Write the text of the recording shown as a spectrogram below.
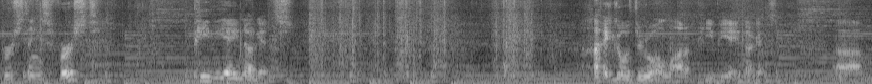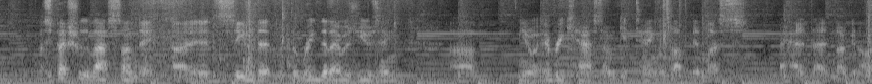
First things first, PVA nuggets. I go through a lot of PVA nuggets. Um, especially last Sunday. Uh, it seemed that with the rig that I was using, um, you know, every cast I would get tangled up unless I had that nugget on.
